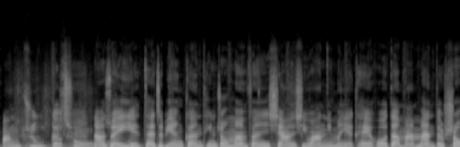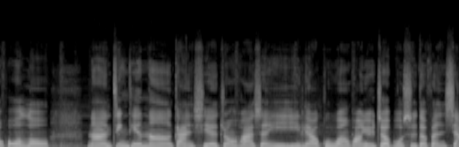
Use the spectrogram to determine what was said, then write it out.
帮助的。没错。那所以也在这边跟听众们分享，希望你们也可以获得满满的收获喽。那今天呢，感谢中华生医医疗顾问黄玉哲博士的分享。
